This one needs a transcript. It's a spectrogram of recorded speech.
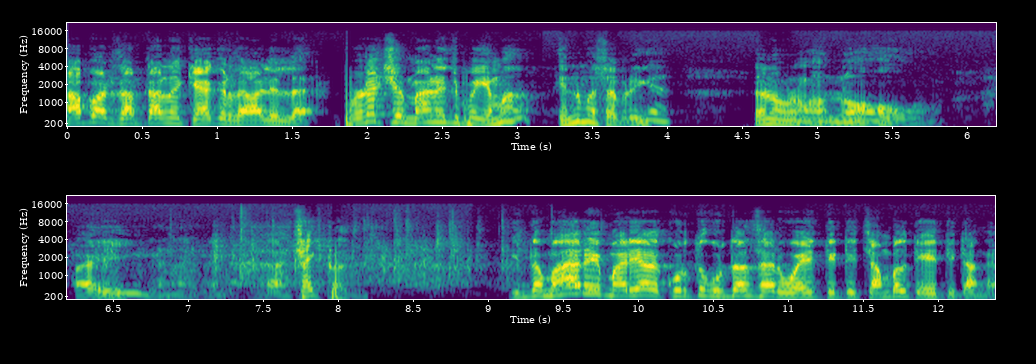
சாப்பாடு சாப்பிட்டான்னு கேட்குறது ஆள் இல்லை. ப்ரொடக்ஷன் மேனேஜர் பையம்மா என்னம்மா சாப்பிட்றீங்க? நோ ஐ செக் இந்த மாதிரி மரியாதை கொடுத்து கொடுத்தா சார் உயர்த்திட்டு சம்பளத்தை ஏற்றிட்டாங்க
